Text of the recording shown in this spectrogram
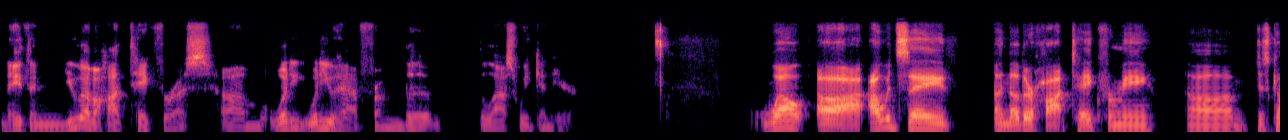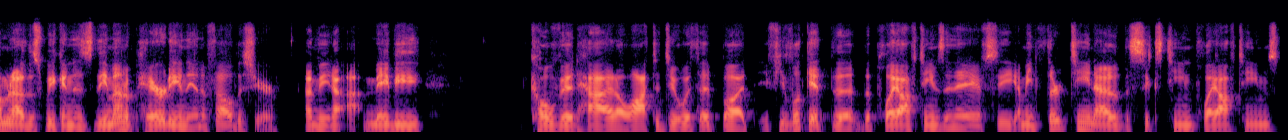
Nathan, you have a hot take for us. Um, what do you, what do you have from the the last weekend here? Well, uh, I would say another hot take for me um, just coming out of this weekend is the amount of parity in the NFL this year. I mean, maybe COVID had a lot to do with it, but if you look at the the playoff teams in the AFC, I mean, 13 out of the 16 playoff teams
